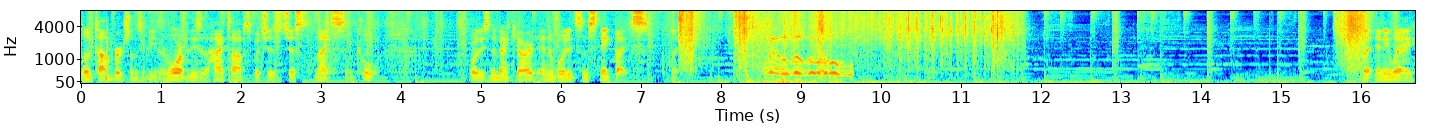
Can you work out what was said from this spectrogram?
low top versions can be even more, but these are the high tops, which is just nice and cool. Wore these in the backyard and avoided some snake bites. But whoa, whoa, whoa, whoa. But anyway,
